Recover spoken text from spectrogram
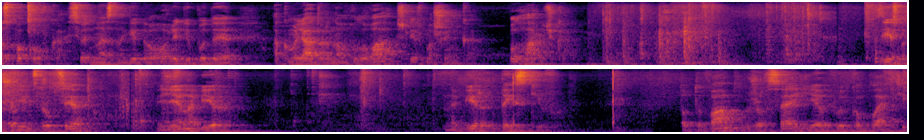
Розпаковка. Сьогодні у нас на відеоогляді буде акумуляторна голова, шліфмашинка, болгарочка. Звісно, що є інструкція, є набір, набір дисків. Тобто вам вже все є в комплекті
